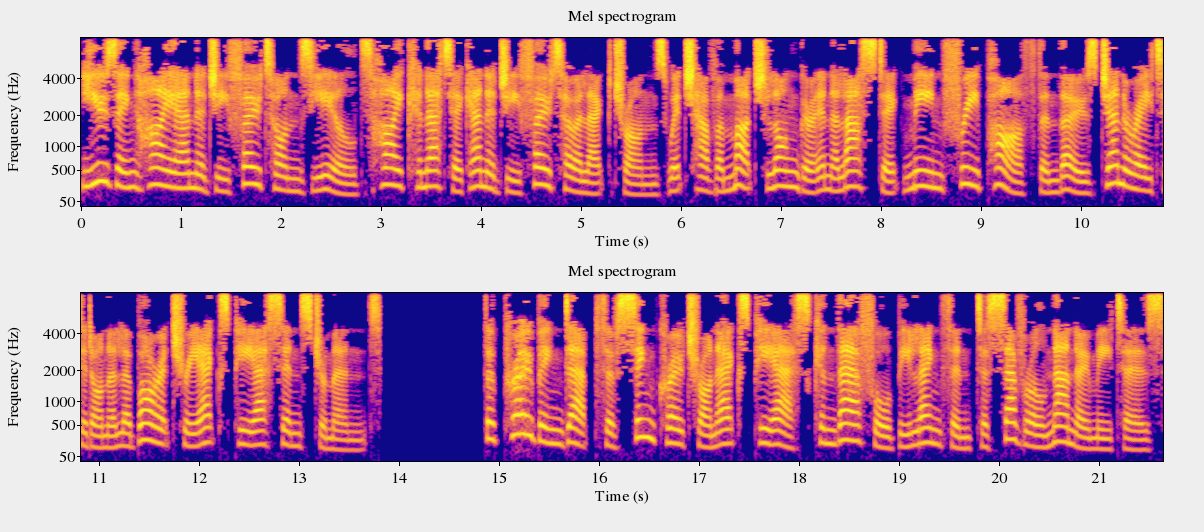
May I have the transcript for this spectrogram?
Using high-energy photons yields high kinetic energy photoelectrons which have a much longer inelastic mean free path than those generated on a laboratory XPS instrument. The probing depth of synchrotron XPS can therefore be lengthened to several nanometers,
